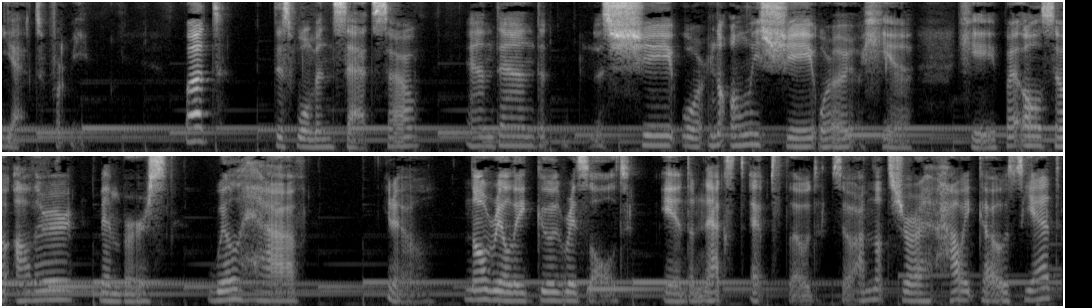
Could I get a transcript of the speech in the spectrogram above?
yet for me. But this woman said so and then the, she or not only she or he, he but also other members will have you know not really good result in the next episode. So i'm not sure how it goes yet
